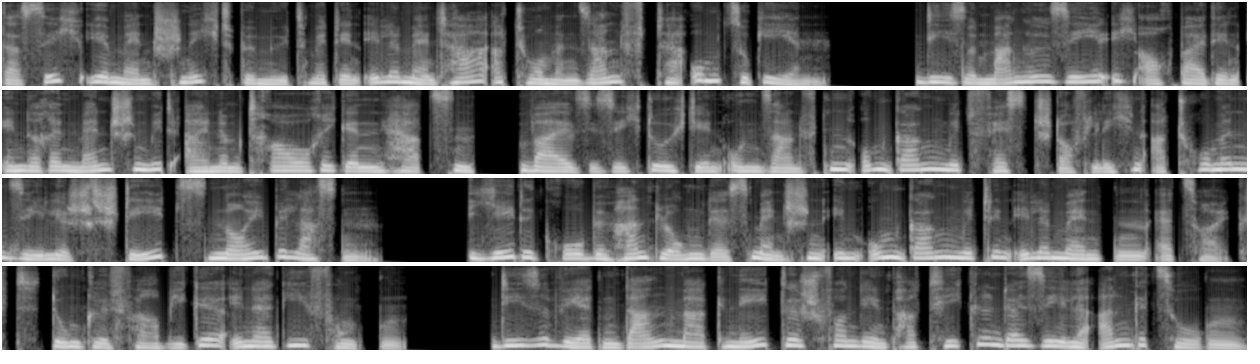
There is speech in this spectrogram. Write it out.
dass sich ihr Mensch nicht bemüht mit den Elementaratomen sanfter umzugehen. Diesen Mangel sehe ich auch bei den inneren Menschen mit einem traurigen Herzen, weil sie sich durch den unsanften Umgang mit feststofflichen Atomen seelisch stets neu belasten. Jede grobe Handlung des Menschen im Umgang mit den Elementen erzeugt dunkelfarbige Energiefunken. Diese werden dann magnetisch von den Partikeln der Seele angezogen,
